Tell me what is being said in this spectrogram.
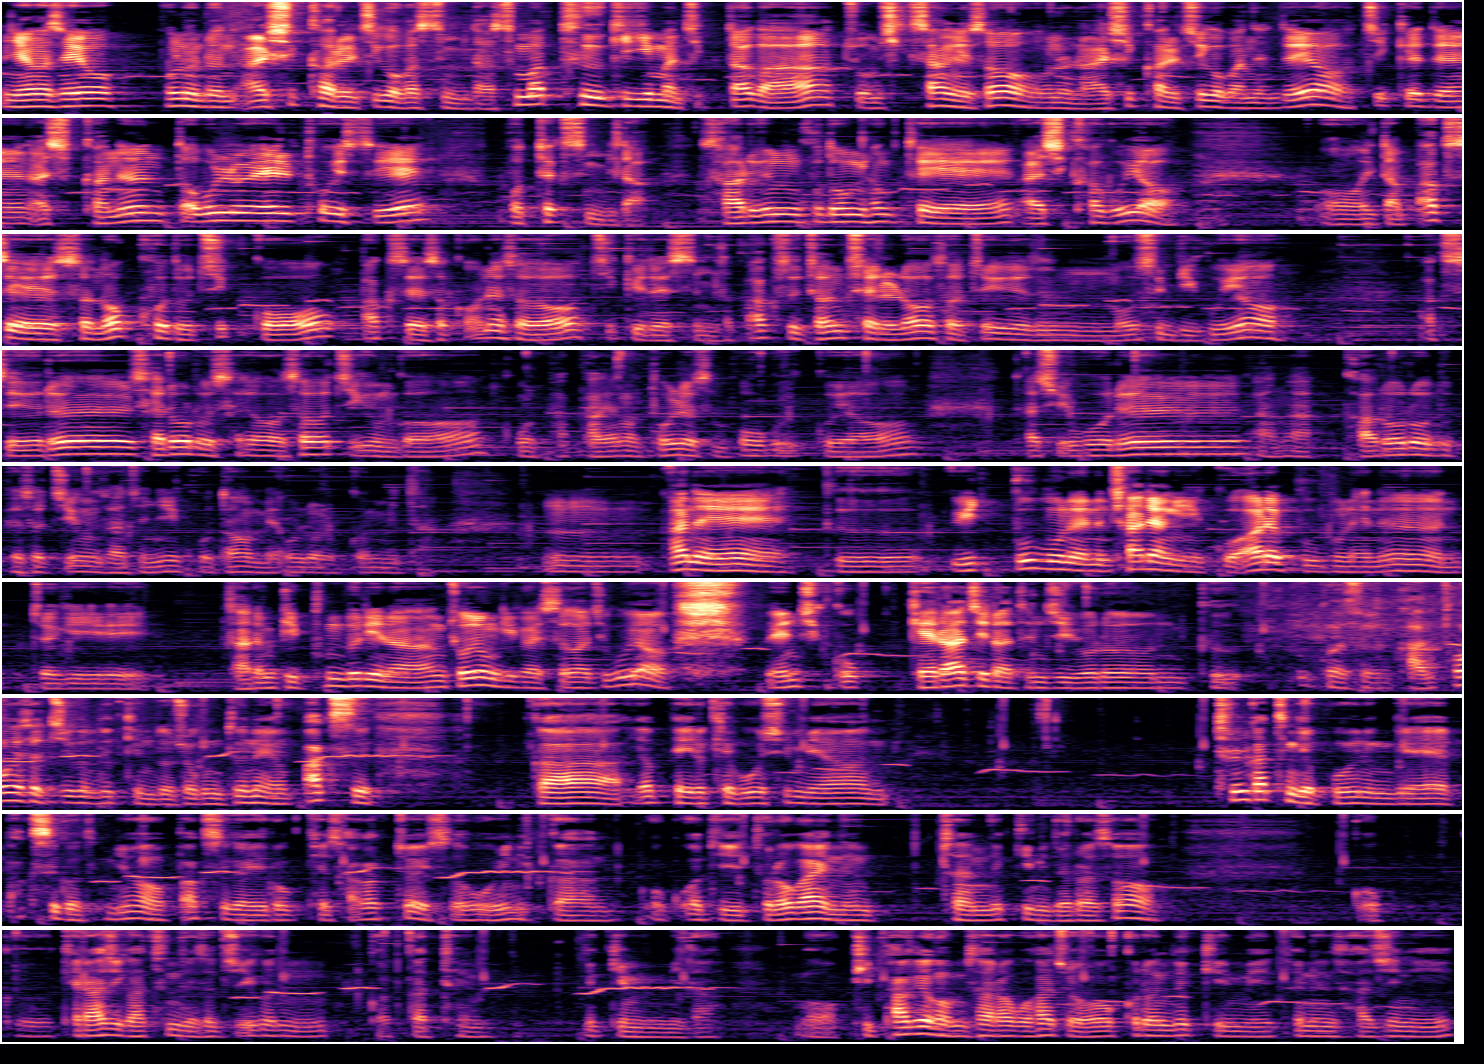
안녕하세요. 오늘은 RC카를 찍어봤습니다. 스마트 기기만 찍다가 좀 식상해서 오늘 RC카를 찍어봤는데요. 찍게 된 RC카는 WL 토이스의 보텍스입니다. 사륜 구동 형태의 RC카고요. 어, 일단 박스에서 넣고도 찍고 박스에서 꺼내서 찍기도 했습니다. 박스 전체를 넣어서 찍은 모습이고요. 박스를 세로로 세워서 찍은 거, 바- 방향을 돌려서 보고 있고요. 다시 이거를 아마 가로로 눕혀서 찍은 사진이 그 다음에 올라올 겁니다. 음, 안에 그 윗부분에는 차량이 있고 아래 부분에는 저기 다른 비품들이랑 조종기가 있어가지고요. 왠지 꼭 게라지라든지 이런 그 것을 간통해서 찍은 느낌도 조금 드네요. 박스가 옆에 이렇게 보시면 틀 같은 게 보이는 게 박스거든요. 박스가 이렇게 사각져 있어 보이니까 꼭 어디 들어가 있는 듯한 느낌이 들어서 꼭 그 게라지 같은 데서 찍은 것 같은 느낌입니다. 뭐 비파괴 검사라고 하죠. 그런 느낌이 드는 사진이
